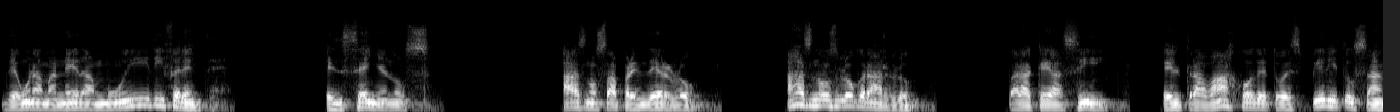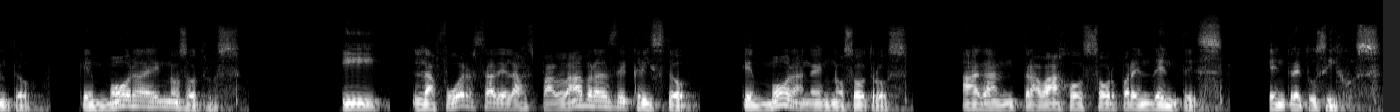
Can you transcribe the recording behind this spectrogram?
de una manera muy diferente. Enséñanos, haznos aprenderlo, haznos lograrlo, para que así el trabajo de tu Espíritu Santo que mora en nosotros y la fuerza de las palabras de Cristo que moran en nosotros hagan trabajos sorprendentes entre tus hijos.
